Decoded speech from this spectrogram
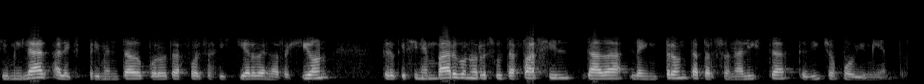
similar al experimentado por otras fuerzas de izquierda en la región, pero que sin embargo no resulta fácil dada la impronta personalista de dichos movimientos.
